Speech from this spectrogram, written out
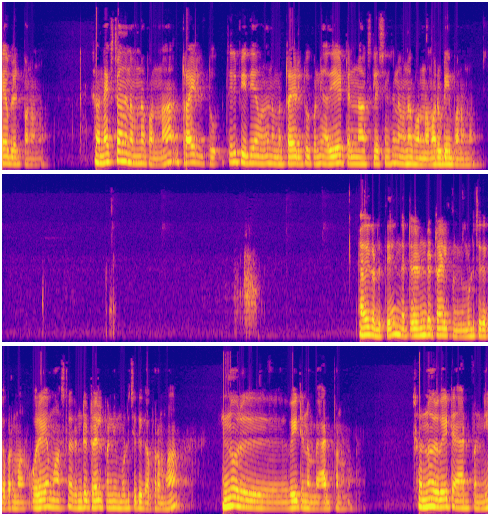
டேப்லெட் பண்ணணும். ஸோ நெக்ஸ்ட் வந்து நம்ம என்ன பண்ணோம்னா ட்ரையல் டூ திருப்பி இதே வந்து நம்ம ட்ரையல் டூ பண்ணி அதே டென் ஆக்சிலேஷன்ஸ் நம்ம என்ன பண்ணணும்? மறுபடியும் பண்ணணும். அதுக்கடுத்து இந்த ரெண்டு ட்ரையல் பண்ணி முடிச்சதுக்கப்புறமா ஒரே மாதத்தில் ரெண்டு ட்ரையல் பண்ணி முடிச்சதுக்கப்புறமா இன்னொரு வெயிட்டை நம்ம ஆட் பண்ணணும். ஸோ இன்னொரு வெயிட்டை ஆட் பண்ணி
